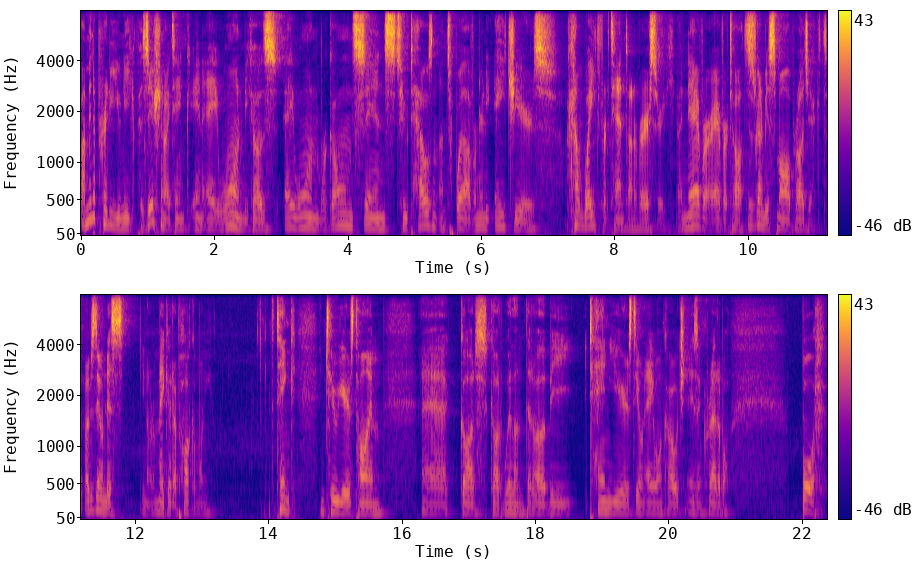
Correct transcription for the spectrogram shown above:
I'm in a pretty unique position, I think, in A1 because A1, we're going since 2012, or nearly eight years. Can't wait for the 10th anniversary. I never ever thought this was going to be a small project. I was doing this, you know, to make it a pocket money. To think in two years' time, uh, God, God willing, that I'll be 10 years doing A1 coaching is incredible. But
